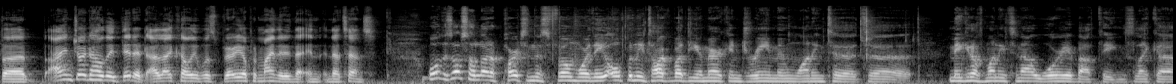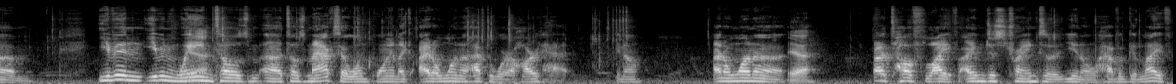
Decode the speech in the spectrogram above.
But I enjoyed how they did it. I like how it was very open minded in that in, in that sense. Well, there's also a lot of parts in this film where they openly talk about the American dream and wanting to, to make enough money to not worry about things. Like, um, even even Wayne Yeah. tells uh, tells Max at one point, like, I don't want to have to wear a hard hat. You know, I don't want to Yeah, a tough life. I'm just trying to, you know, have a good life.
